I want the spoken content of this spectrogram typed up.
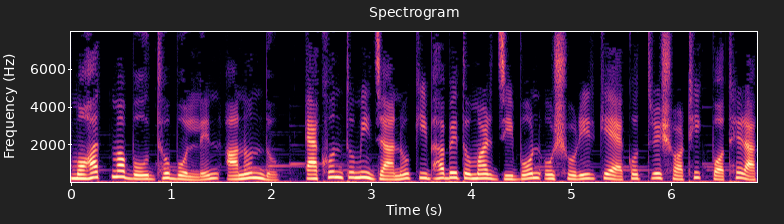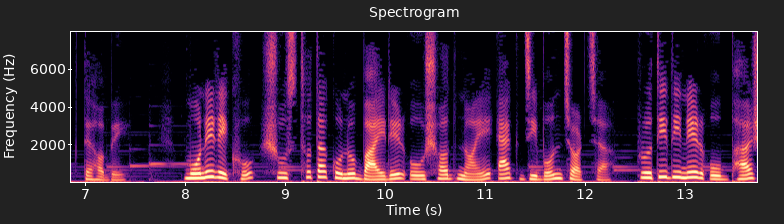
মহাত্মা বৌদ্ধ বললেন, আনন্দ, এখন তুমি জানো কীভাবে তোমার জীবন ও শরীরকে একত্রে সঠিক পথে রাখতে হবে। মনে রেখো, সুস্থতা কোনো বাইরের ঔষধ নয়, এক জীবন চর্চা প্রতিদিনের অভ্যাস,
